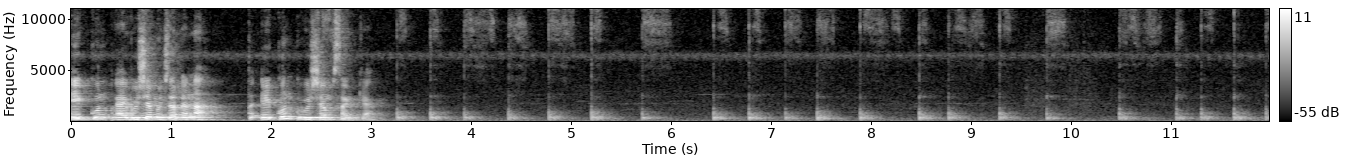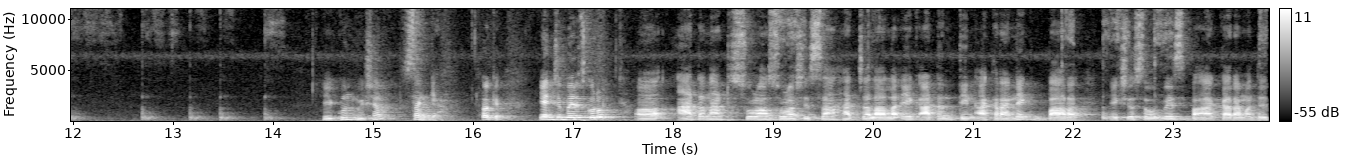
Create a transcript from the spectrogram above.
एकूण. काय विषम विचारले ना तर एकूण विषम संख्या. एकूण विषम संख्या. ओके यांची बेरीज करू. अं, आठ आणि आठ सोळा सोळाशे सहा हातच्या आला एक आठ आणि तीन अकरा आणि एक बारा. एकशे सव्वीस भागाकारामध्ये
